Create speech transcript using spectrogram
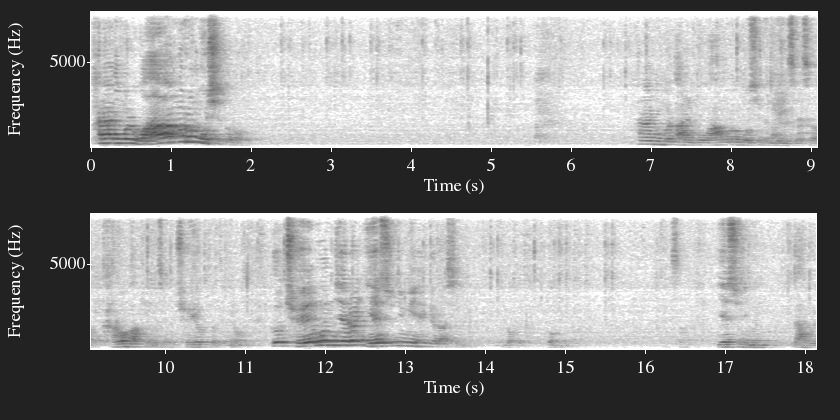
하나님을 왕으로 모시도록 하나님을 알고 왕으로 모시는 데 있어서 가로막힌 것은 죄였거든요. 그 죄 문제를 예수님이 해결하신 겁니다. 예수님은 나를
